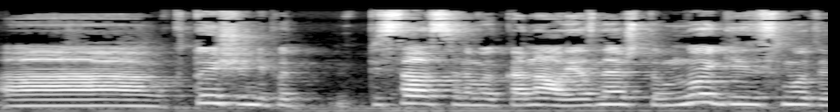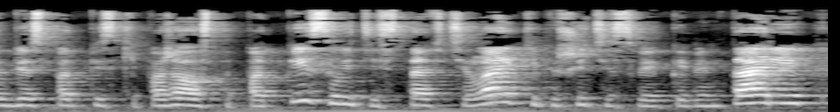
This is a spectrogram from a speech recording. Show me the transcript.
А, кто еще не подписался на мой канал, я знаю, что многие смотрят без подписки. Пожалуйста, подписывайтесь, ставьте лайки, пишите свои комментарии.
